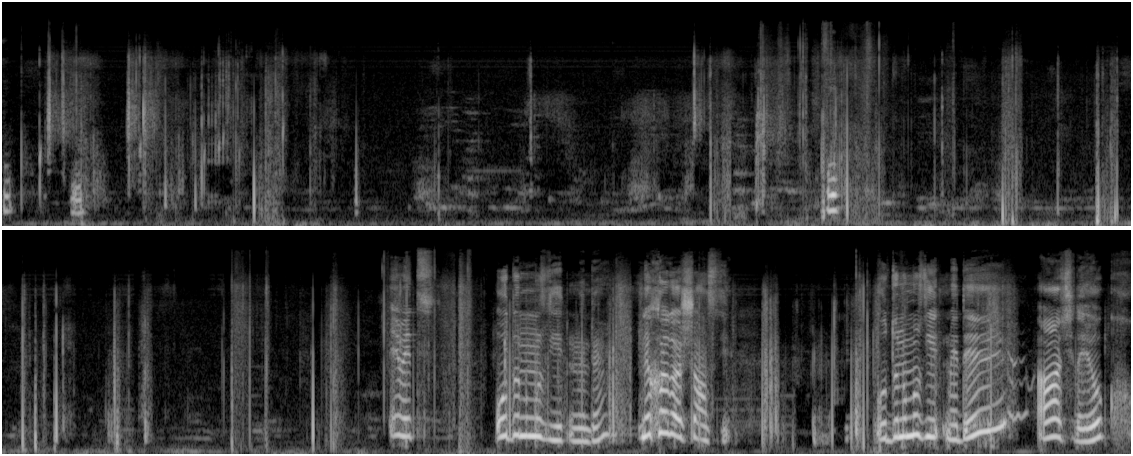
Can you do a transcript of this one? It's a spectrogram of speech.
Hop hop. Hop. Evet. Odunumuz yetmedi. Ne kadar şanslı. Odunumuz yetmedi. Ağaç da yok.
